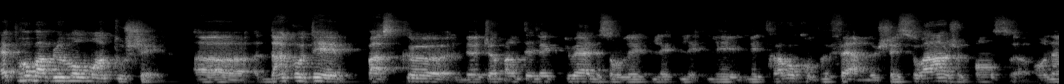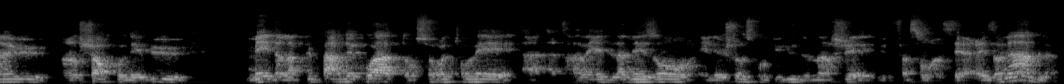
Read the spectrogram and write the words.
est probablement moins touché. Euh, d'un côté, parce que les jobs intellectuels sont les, les, les, les travaux qu'on peut faire de chez soi. Je pense on a eu un choc au début, mais dans la plupart des boîtes, on se retrouvait à, à travailler de la maison et les choses continuent de marcher d'une façon assez raisonnable.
